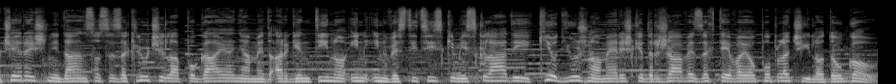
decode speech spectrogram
Včerajšnji dan so se zaključila pogajanja med Argentino in investicijskimi skladi, ki od južnoameriške države zahtevajo poplačilo dolgov.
